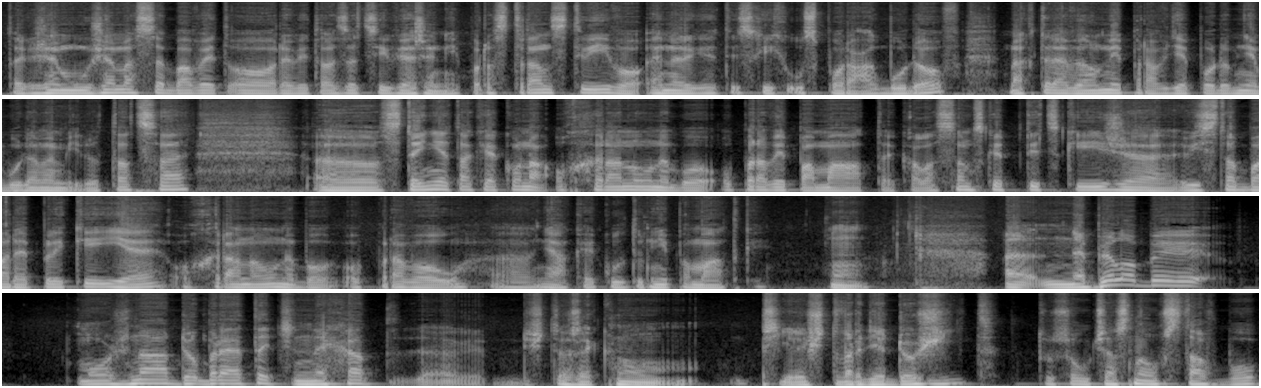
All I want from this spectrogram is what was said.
Takže můžeme se bavit o revitalizaci veřejných prostranství, o energetických úsporách budov, na které velmi pravděpodobně budeme mít dotace. Eh, stejně tak jako na ochranu nebo opravy památek, ale jsem skeptický, že výstavba repliky je ochranou nebo opravou eh, nějaké kulturní památky. Hmm. Nebylo by možná dobré teď nechat, eh, když to řeknu příliš tvrdě, dožít tu současnou stavbu,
